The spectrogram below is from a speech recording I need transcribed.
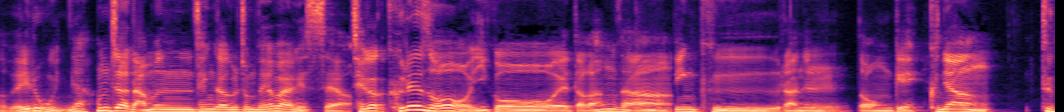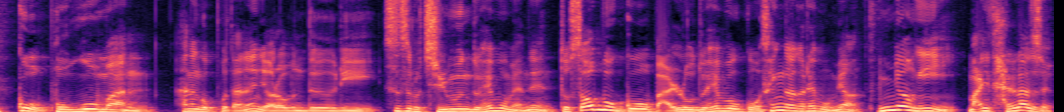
너왜 이러고 있냐? 혼자 남은 생각을 좀 더 해봐야겠어요. 제가 그래서 이거에다가 항상 링크란을 넣은 게 그냥 듣고 보고만 하는 것보다는 여러분들이 스스로 질문도 해보면은 또 써보고 말로도 해보고 생각을 해보면 분명히 많이 달라져요.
